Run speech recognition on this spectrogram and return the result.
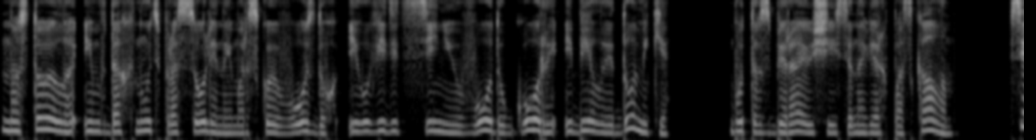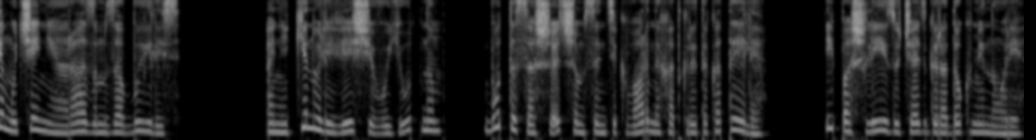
Но стоило им вдохнуть просоленный морской воздух и увидеть синюю воду, горы и белые домики, будто взбирающиеся наверх по скалам, все мучения разом забылись. Они кинули вещи в уютном, будто сошедшем с антикварных открыток отеле, и пошли изучать городок Минори.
